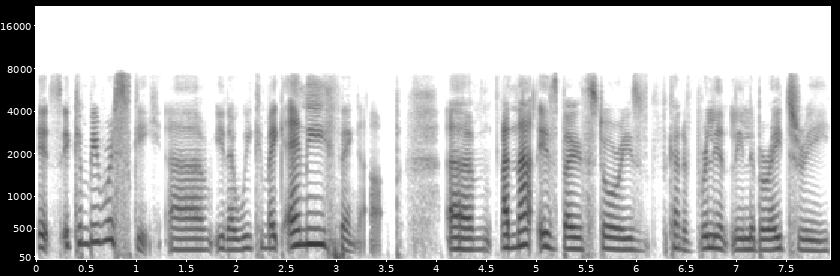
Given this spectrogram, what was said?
it's it can be risky. Um, you know, we can make anything up, um, and that is both stories kind of brilliantly liberatory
